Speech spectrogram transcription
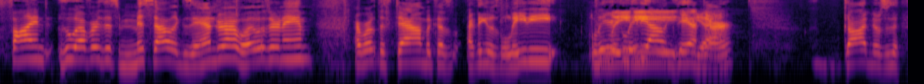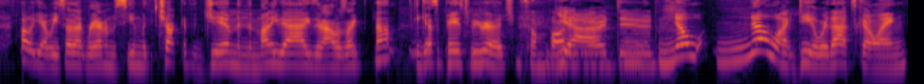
find whoever this Miss Alexandra, what was her name? I wrote this down because I think it was Lady Lady, Lady- Alexander. God knows. Oh yeah, we saw that random scene with Chuck at the gym and the money bags, and I was like, no, I guess it pays to be rich. Some bodyguard dude. No, no idea where that's going.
